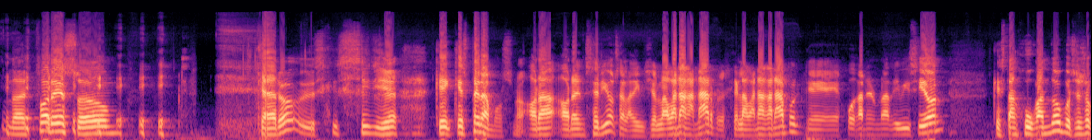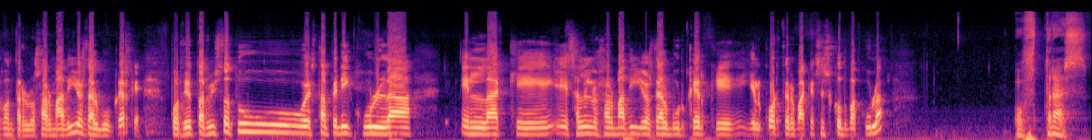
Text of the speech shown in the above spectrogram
No es por eso. Claro, ¿qué, esperamos? ahora, ahora en serio, o sea, la división la van a ganar, pero es que la van a ganar porque juegan en una división que están jugando, pues eso, contra los armadillos de Albuquerque. Por cierto, ¿has visto tú esta película en la que salen los armadillos de Alburquerque y el quarterback es Scott Bakula. Ostras.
